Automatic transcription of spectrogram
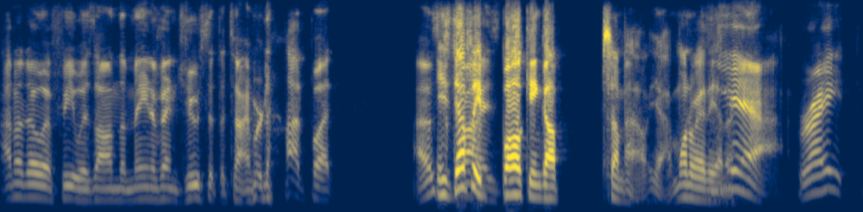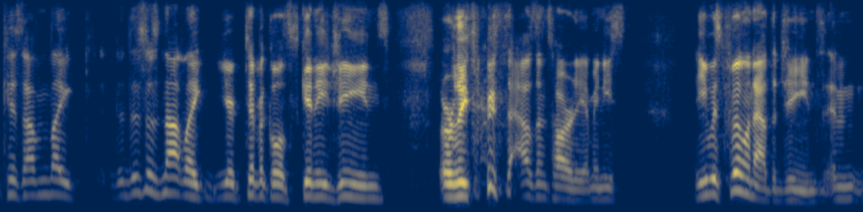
I don't know if he was on the main event juice at the time or not, but I was He's definitely bulking up somehow. Yeah, one way or the other. Yeah, right. Because I'm like, this is not like your typical skinny jeans, early 2000s Hardy. I mean, he's he was filling out the jeans and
